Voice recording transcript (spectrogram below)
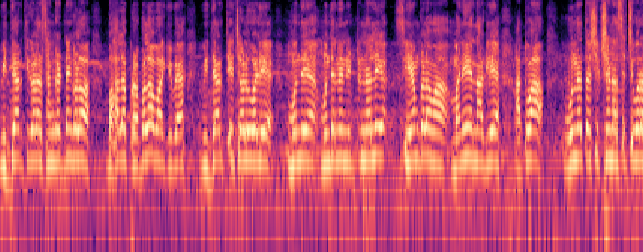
ವಿದ್ಯಾರ್ಥಿಗಳ ಸಂಘಟನೆಗಳು ಬಹಳ ಪ್ರಬಲವಾಗಿವೆ. ವಿದ್ಯಾರ್ಥಿ ಚಳುವಳಿ ಮುಂದೆ, ಮುಂದಿನ ನಿಟ್ಟಿನಲ್ಲಿ ಸಿ ಎಂಗಳ ಮನೆಯನ್ನಾಗಲಿ ಅಥವಾ ಉನ್ನತ ಶಿಕ್ಷಣ ಸಚಿವರ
